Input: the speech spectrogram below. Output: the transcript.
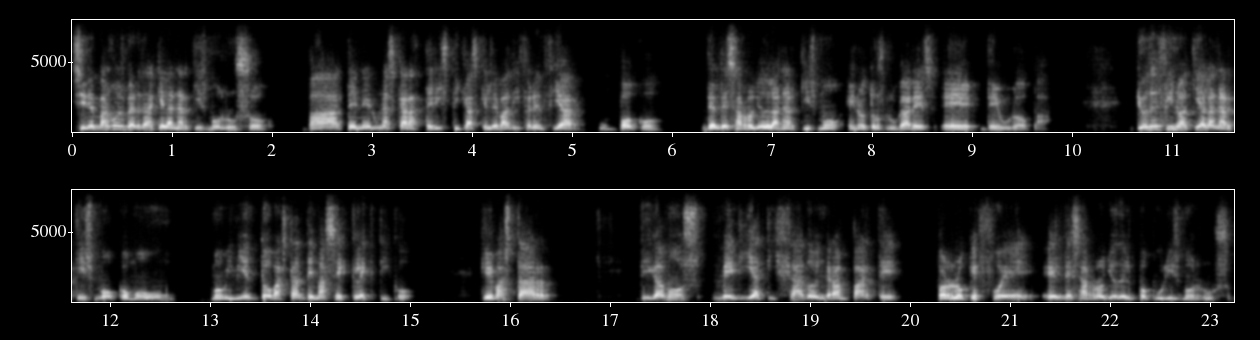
Sin embargo, es verdad que el anarquismo ruso va a tener unas características que le va a diferenciar un poco del desarrollo del anarquismo en otros lugares de Europa. Yo defino aquí al anarquismo como un movimiento bastante más ecléctico, que va a estar, digamos, mediatizado en gran parte por lo que fue el desarrollo del populismo ruso.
